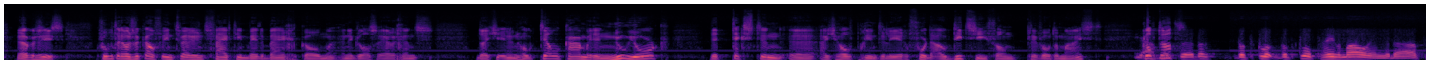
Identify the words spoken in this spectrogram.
ja, precies. Ik voel me trouwens ook af, in 2015 ben je erbij gekomen en ik las ergens dat je in een hotelkamer in New York de teksten uh, uit je hoofd begint te leren voor de auditie van Plevotomized. Klopt ja, dat? Dat, dat, dat, klopt, dat klopt helemaal inderdaad.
